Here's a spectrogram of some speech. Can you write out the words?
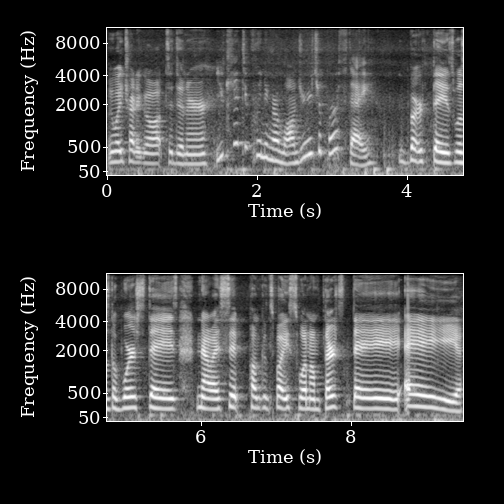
We might try to go out to dinner. You can't do cleaning or laundry. It's your birthday. Birthdays was the worst days. Now I sip pumpkin spice when I'm thirsty. Hey.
